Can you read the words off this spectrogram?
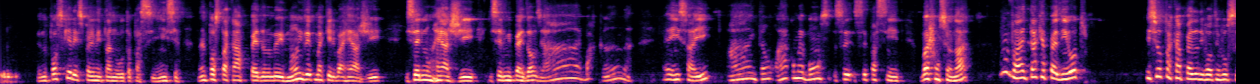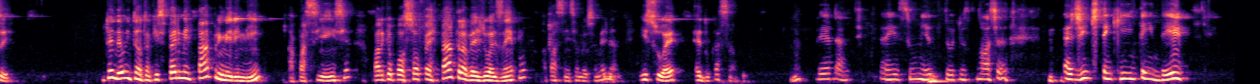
Eu não posso querer experimentar no outro a paciência. Né? Não posso tacar uma pedra no meu irmão e ver como é que ele vai reagir. E se ele não reagir, e se ele me perdoar, eu dizer, ah, é bacana. É isso aí. Ah, então, ah, como é bom ser, ser paciente. Vai funcionar? Não vai. Taque a pedra em outro. E se eu tacar a pedra de volta em você? Entendeu? Então, eu tenho que experimentar primeiro em mim a paciência, para que eu possa ofertar através do exemplo a paciência ao meu semelhante. Isso é educação. Né? Verdade. É isso mesmo. Nossa, a gente tem que entender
